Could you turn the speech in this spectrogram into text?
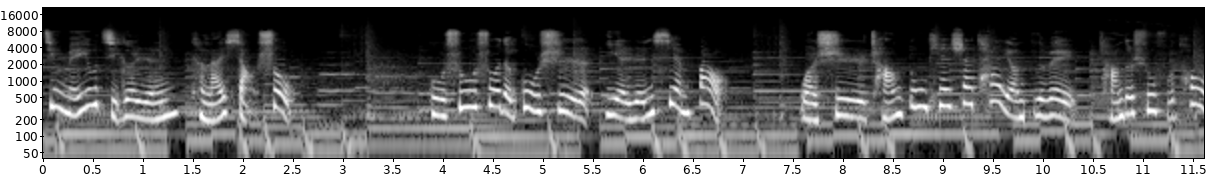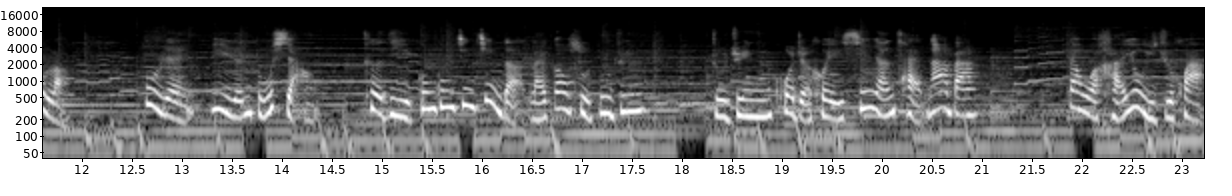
竟没有几个人肯来享受。古书说的故事，野人献报。我是尝冬天晒太阳滋味，尝得舒服透了，不忍一人独享，特地恭恭敬敬地来告诉诸君，诸君或者会欣然采纳吧。但我还有一句话：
